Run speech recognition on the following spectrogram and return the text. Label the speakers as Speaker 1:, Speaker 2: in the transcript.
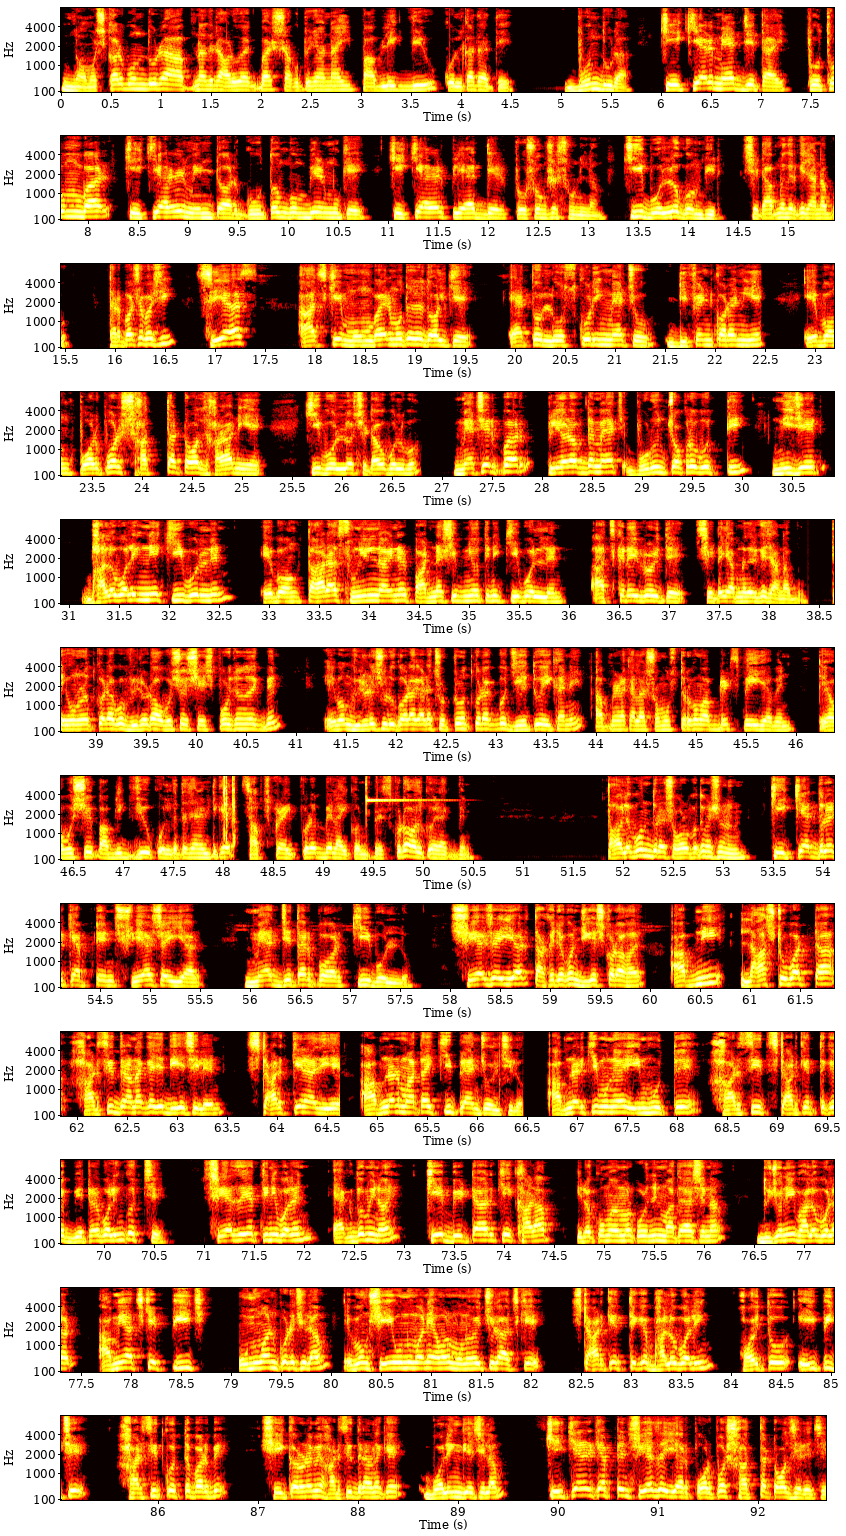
Speaker 1: নমস্কার বন্ধুরা, আপনাদের আরও একবার স্বাগত জানাই পাবলিক ভিউ কলকাতাতে। বন্ধুরা কে কেকিআর ম্যাচ জেতায় প্রথমবার কে কেকিআরের মেন্টর গৌতম গম্ভীরের মুখে কেকিআরের প্লেয়ারদের প্রশংসা শুনলাম। কি বলল গম্ভীর, সেটা আপনাদেরকে জানাব। তার পাশাপাশি শ্রেয়াস আজকে মুম্বাইয়ের মতো দলকে এত লো স্কোরিং ম্যাচও ডিফেন্ড করা নিয়ে এবং পরপর সাতটা টস হারা নিয়ে কি বলল সেটাও বলব। ম্যাচের পর player of the match Varun Chakravarthy নিজের ভালো বোলিং নিয়ে কি বললেন এবং তারা সুনীল নাইনের পার্টনারশিপ নিয়েও তিনি কি বললেন আজকের এই ভিডিওতে সেটাই আপনাদেরকে জানাব। তাই অনুরোধ করে রাখব, ভিডিওটা অবশ্যই শেষ পর্যন্ত দেখবেন এবং ভিডিওটা শুরু করার আগে একটা ছোট্ট অনুরোধ করে রাখব, যেহেতু এখানে আপনারা খেলার সমস্ত রকম আপডেটস পেয়ে যাবেন তাই অবশ্যই পাবলিক ভিউ কলকাতা চ্যানেলটিকে সাবস্ক্রাইব করে বেল আইকন প্রেস করে অল করে রাখবেন। তাহলে বন্ধুরা, সবার প্রথমে শুনুন কেকেআর দলের ক্যাপ্টেন শ্রেয়াস আইয়ার ম্যাচ জেতার পর কি বলল? শ্রেয়াস আইয়ার তাকে যখন জিজ্ঞেস করা হয়, আপনি লাস্ট ওভারটা হার্ষিদ রানাকে যে দিয়েছিলেন, স্টার্ককে না দিয়ে আপনার মাথায় কি প্ল্যান চলছিল? আপনার কি মনে হয় এই মুহূর্তে হার্ষিদ স্টার্কের থেকে বেটার বোলিং করছে? শ্রেয়াস আইয়ার তিনি বলেন, একদমই নয়। কে বেটার কে খারাপ, এরকম আমার কোনোদিন মাথায় আসে না। দুজনেই ভালো বোলার আমি আজকে পিচ অনুমান করেছিলাম এবং সেই অনুমানে আমার মনে হয়েছিল আজকে স্টার্কের থেকে ভালো বোলিং হয়তো এই পিচে হার্ষিদ করতে পারবে। সেই কারণে আমি হার্ষিদ রানাকে বোলিং দিয়েছিলাম। কেকেআরের ক্যাপ্টেন শ্রেয়াস আইয়ার পরপর সাতটা টস হেরেছে।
